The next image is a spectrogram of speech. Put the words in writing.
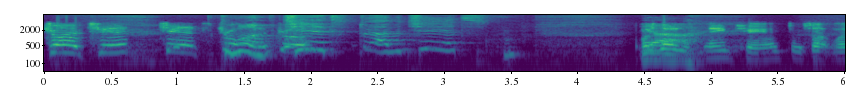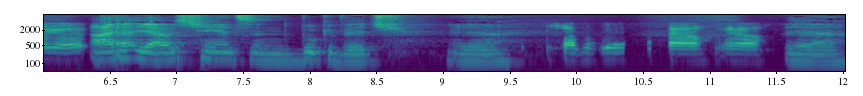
drive, chance, chance, Come drive, on, drive. chance, drive a chance. Was Yeah. that his name, Chance, or something like that? I yeah, it was Chance and Vukovich. Yeah. Something like that. Yeah, yeah. Yeah,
